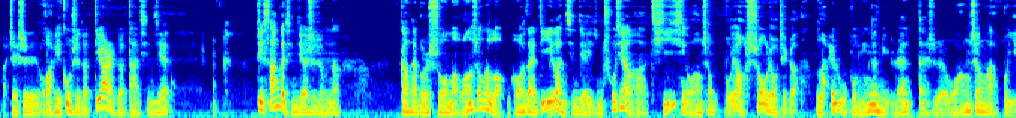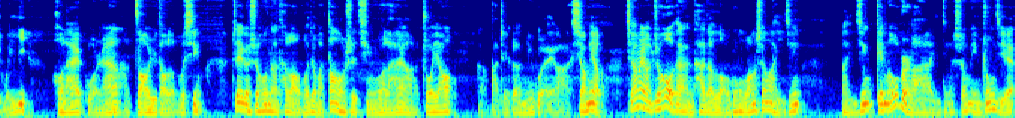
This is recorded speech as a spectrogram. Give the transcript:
啊，这是画皮故事的第二个大情节。第三个情节是什么呢？刚才不是说嘛，王生的老婆在第一段情节已经出现了啊，提醒王生不要收留这个来路不明的女人，但是王生啊不以为意。后来果然啊遭遇到了不幸，这个时候呢，他老婆就把道士请过来啊捉妖啊，把这个女鬼啊消灭了。消灭了之后，但她的老公王生啊已经啊已经 game over 了啊，已经生命终结。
